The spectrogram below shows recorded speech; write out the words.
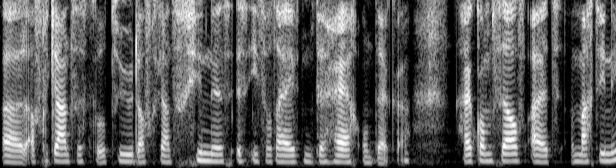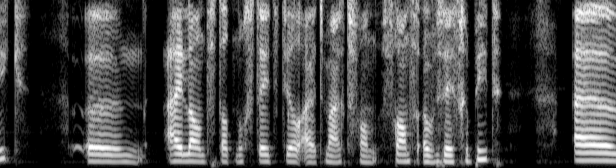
uh, de Afrikaanse cultuur, de Afrikaanse geschiedenis, is iets wat hij heeft moeten herontdekken. Hij kwam zelf uit Martinique, een eiland dat nog steeds deel uitmaakt van Frans overzees gebied. Uh,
